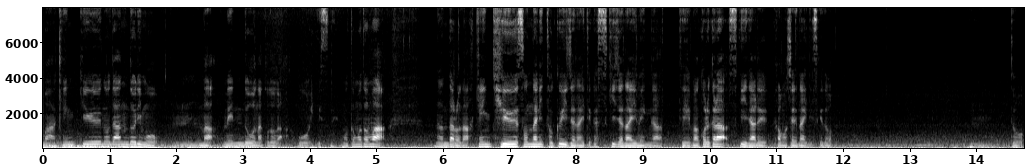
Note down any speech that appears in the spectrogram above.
まあ研究の段取りも、うん、まあ面倒なことが多いですね。もともとまあなんだろうな。研究そんなに得意じゃないというか好きじゃない面があって、まあ、これから好きになるかもしれないんですけど。うんと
